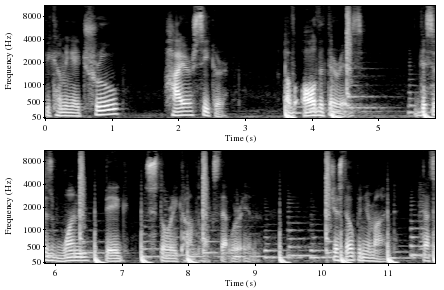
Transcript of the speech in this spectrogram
becoming a true higher seeker of all that there is. This is one big story complex that we're in. Just open your mind. That's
